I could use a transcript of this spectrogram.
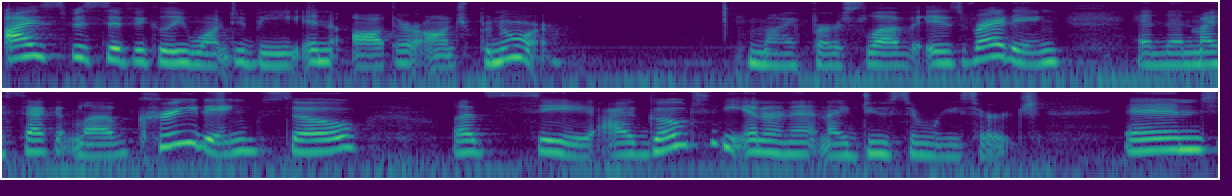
I specifically want to be an author entrepreneur. My first love is writing, and then my second love, creating. So let's see, I go to the internet and I do some research. And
